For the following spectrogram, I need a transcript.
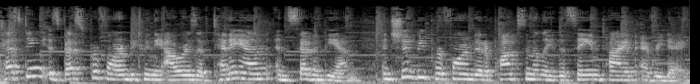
Testing is best performed between the hours of 10 a.m. and 7 p.m. and should be performed at approximately the same time every day.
